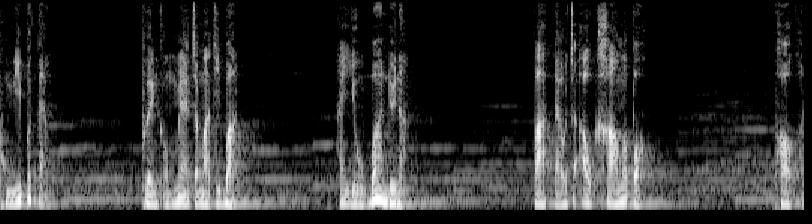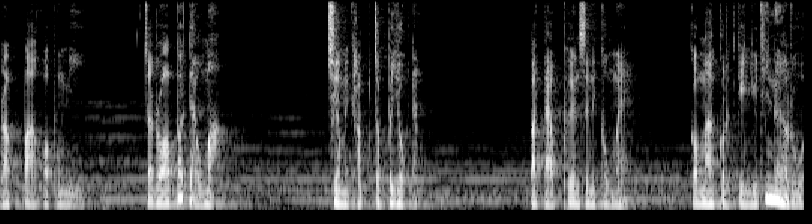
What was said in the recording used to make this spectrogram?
พรุ่งนี้ป้าแต๋วเพื่อนของแม่จะมาที่บ้าน ให้อยู่บ้านด้วยนะป้าแต๋วจะเอาข่าวมาบอก พ่อก็รับปากว่าพรุ่งนี้ จะรอป้าแต๋วมา เชื่อไหมครับจบประโยคนั้นป้าแต๋วเพื่อนสนิทของแม่ ก็มากดกิ่งอยู่ที่หน้ารั้ว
